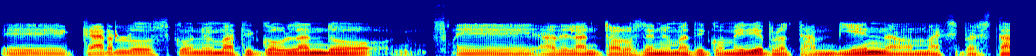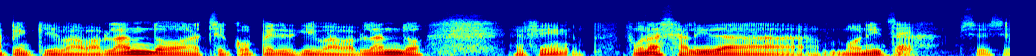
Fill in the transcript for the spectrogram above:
Eh, Carlos con neumático blando adelantó a los de neumático medio, pero también a Max Verstappen que iba hablando, a Checo Pérez que iba hablando. En fin, fue una salida bonita. Sí, sí,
